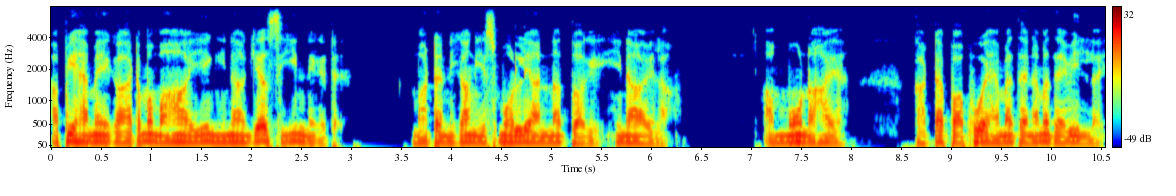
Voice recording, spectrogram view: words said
අපි හැම එකාටම මහා අයියෙන් hina ගියා සීන් එකට. මට නිකන් ඉස්මෝල්ලේ යන්නත් වගේ hina වෙලා. අම්මෝ නහය. කට පපුව හැම තැනම දැවිල්ලයි.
